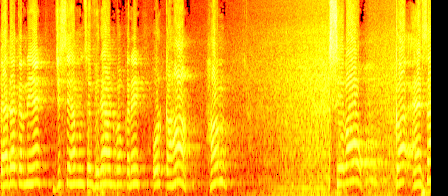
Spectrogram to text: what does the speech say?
पैदा करने हैं, जिससे हम उनसे विरह अनुभव करें और कहाँ, हम सेवाओं का ऐसा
